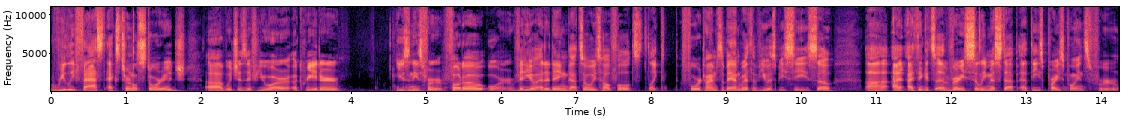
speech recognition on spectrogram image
really fast external storage, uh, which is if you are a creator using these for photo or video editing, that's always helpful. It's like four times the bandwidth of USB C. So uh, I, I think it's a very silly misstep at these price points for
